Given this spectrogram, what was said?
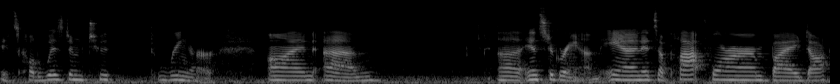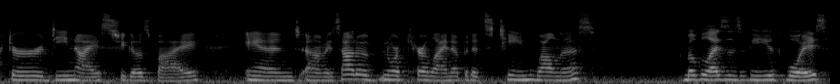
it's called Wisdom Tooth Ringer on um, uh, Instagram. And it's a platform by Dr. D Nice, she goes by. And um, it's out of North Carolina, but it's teen wellness, mobilizes the youth voice.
